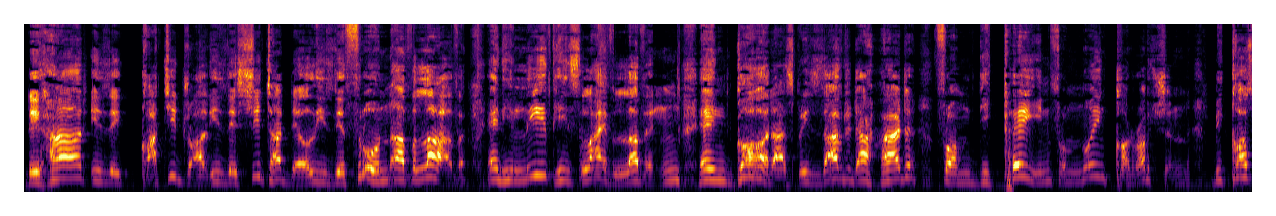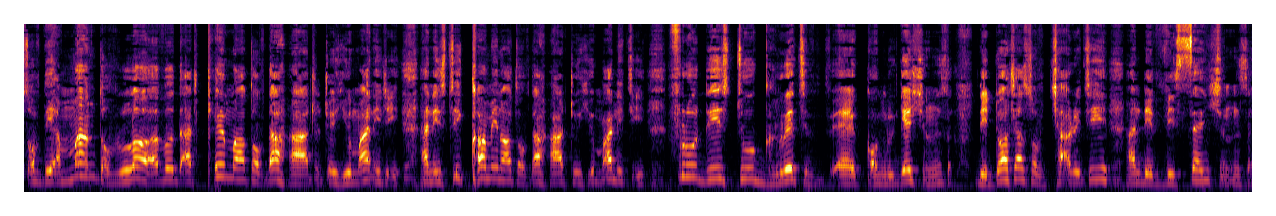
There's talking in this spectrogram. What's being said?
The heart is a cathedral, is the citadel, is the throne of love. And he lived his life loving. And God has preserved that heart from decaying, from knowing corruption because of the amount of love that came out of that heart to humanity and is still coming out of that heart to humanity through these two great uh, congregations, the Daughters of Charity and the Vincentians,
